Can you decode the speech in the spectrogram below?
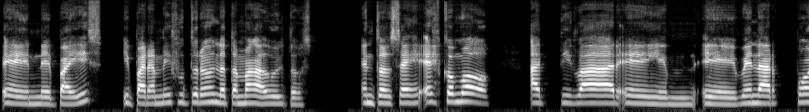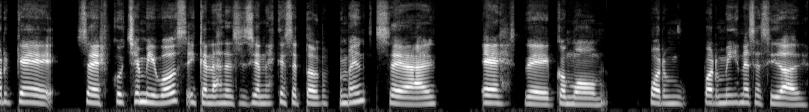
en el país y para mi futuro lo toman adultos. Entonces, es como activar, em, eh, velar porque se escuche mi voz y que las decisiones que se tomen sean este, como por, por mis necesidades.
